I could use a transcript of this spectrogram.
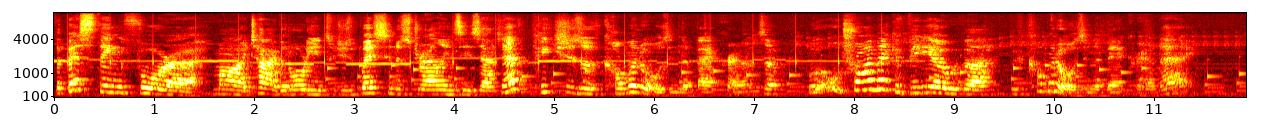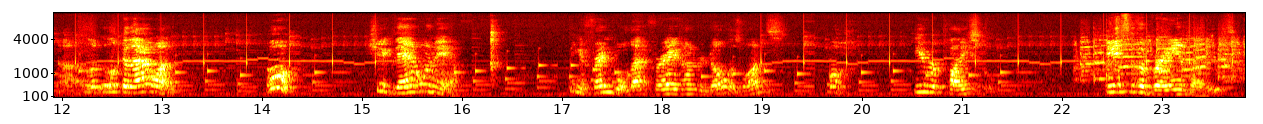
the best thing for uh, my target audience, which is Western Australians, is uh, to have pictures of Commodores in the background. So we'll, try and make a video with, uh, with Commodores in the background, eh? Uh, look, look at that one. Oh, check that one out. I think a friend bought that for $800 once. Oh, irreplaceable. Death of a brand, is.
